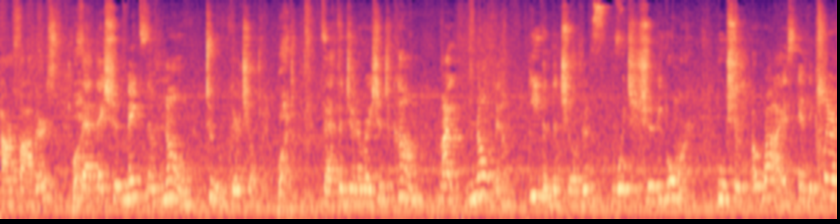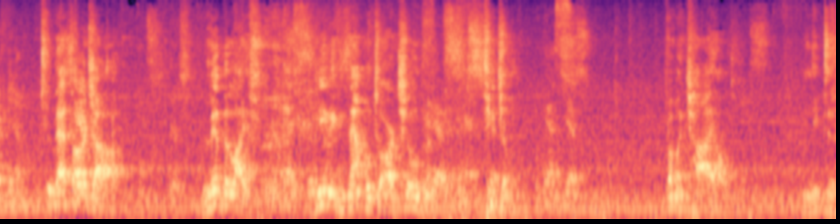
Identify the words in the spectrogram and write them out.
our fathers, What? that they should make them known to their children. What? That the generation to come might know them, even the children which should be born, who should arise and declare them to That's their our children. job. Live the life. Yes. Be an example to our children. Yes. Teach them. Yes. Yes. From a child, you need to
